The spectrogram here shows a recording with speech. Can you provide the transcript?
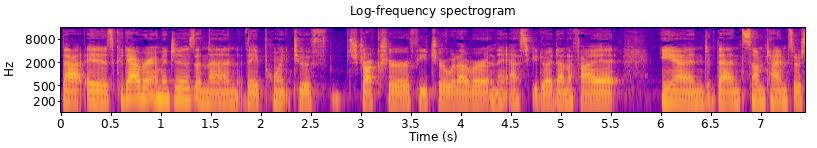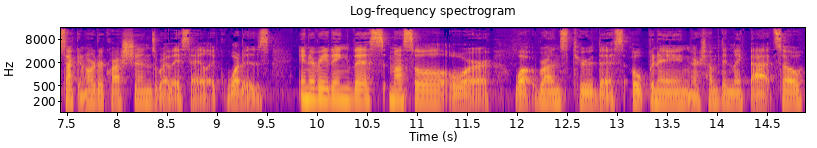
that is cadaver images, and then they point to a f- structure, feature, whatever, and they ask you to identify it. And then sometimes there's second order questions where they say, like, what is innervating this muscle or what runs through this opening or something like that. So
